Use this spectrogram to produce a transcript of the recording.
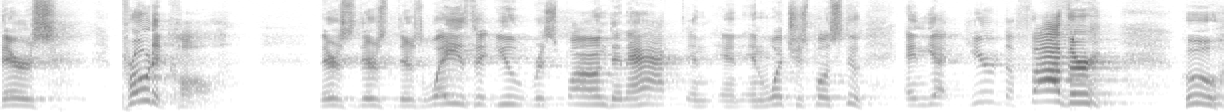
there's protocol. There's, there's, there's ways that you respond and act and, and, and what you're supposed to do. And yet, here the Father who,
